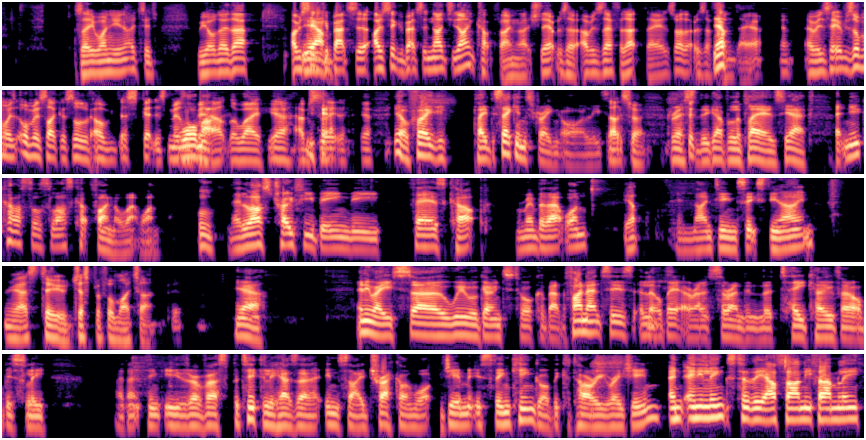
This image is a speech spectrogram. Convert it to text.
Say one United. We all know that. I was yeah. thinking back to I was thinking back to the '99 Cup final. Actually, that was a, I was there for that day as well. That was a yep. fun day. Yeah. It was it was almost almost like a sort of oh let's get this middle bit out of the way. Yeah, absolutely. Yeah, yeah. You know, Fergie played the second string, or at least that's right. Rested a couple of players. Yeah, at Newcastle's last Cup final, that one. Hmm. Their last trophy being the Fairs Cup. Remember that one? Yep in 1969. Yeah, that's too just before my time. Yeah. Anyway, so we were going to talk about the finances a little bit around surrounding the takeover. Obviously, I don't think either of us particularly has an inside track on what Jim is thinking or the Qatari regime. And any links to the Al Thani family?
